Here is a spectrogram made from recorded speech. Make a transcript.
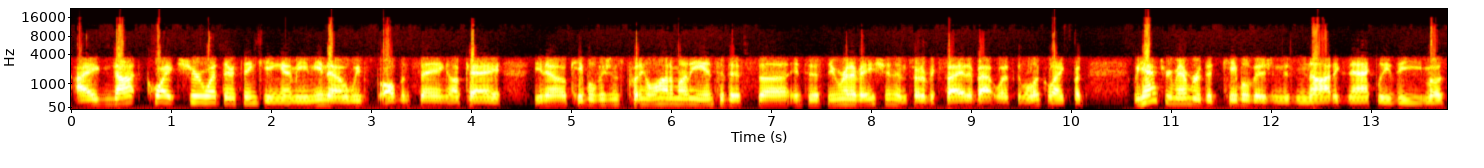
I'm not quite sure what they're thinking. I mean, you know, we've all been saying, okay, you know, Cablevision's putting a lot of money into this uh, into this new renovation, and sort of excited about what it's going to look like. But we have to remember that Cablevision is not exactly the most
